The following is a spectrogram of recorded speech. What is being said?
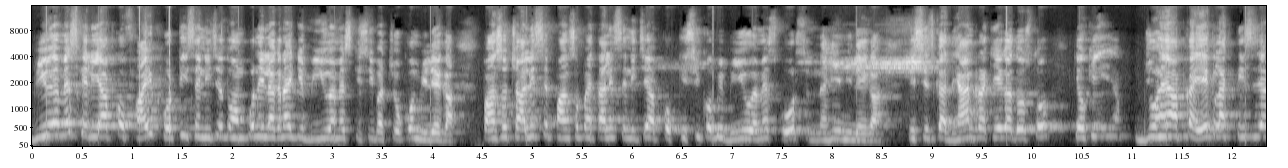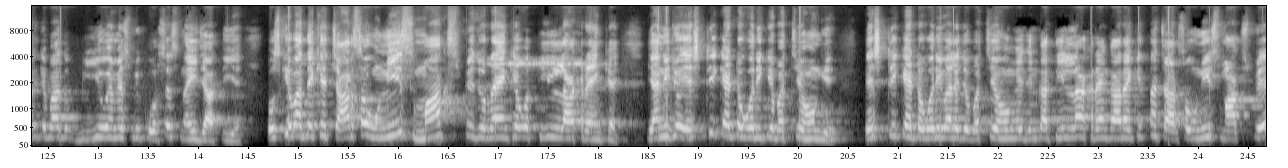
बी यू एम एस के लिए आपको 540 से नीचे तो हमको नहीं लग रहा है कि बी यू एम एस किसी बच्चों को मिलेगा। 540 से 545 से नीचे आपको किसी को भी बीयूएमएस कोर्स नहीं मिलेगा। इस चीज़ का ध्यान रखिएगा दोस्तों, क्योंकि जो है आपका एक लाख तीस हज़ार के बाद बीयूएमएस भी कोर्सेस नहीं जाती है। उसके बाद देखिए, चार सौ उन्नीस मार्क्स पे जो रैंक है, वो तीन लाख रैंक है। यानी जो एसटी कैटेगरी के बच्चे होंगे एस कैटेगरी वाले जो बच्चे होंगे जिनका तीन लाख रैंक आ रहा है कितना? 419 मार्क्स पे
